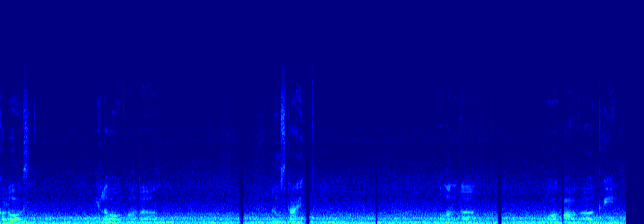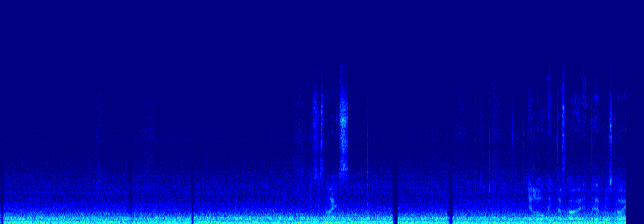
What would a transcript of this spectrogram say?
colors yellow on the blue sky. On the more of uh, green. This is nice. Yellow in the sky and the blue sky.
